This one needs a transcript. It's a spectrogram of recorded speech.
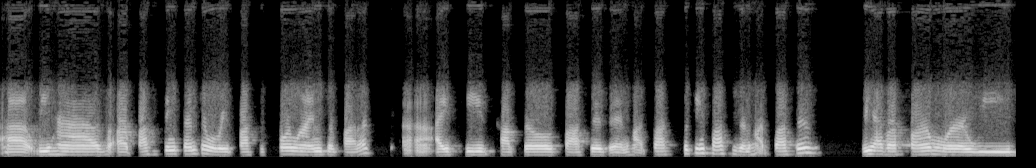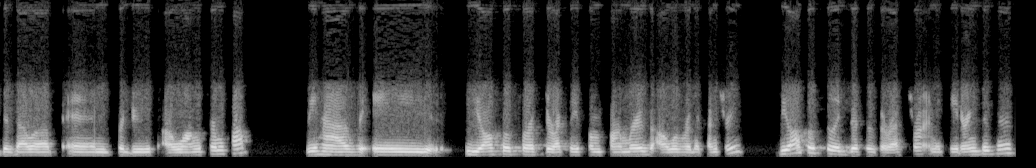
Uh, we have our processing center where we process four lines of products, uh, ice seeds, cocktails, sauces, and hot sauce, cooking sauces and hot sauces. We have our farm where we develop and produce our long-term crops. We have a, we also source directly from farmers all over the country. We also still exist as a restaurant and a catering business,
